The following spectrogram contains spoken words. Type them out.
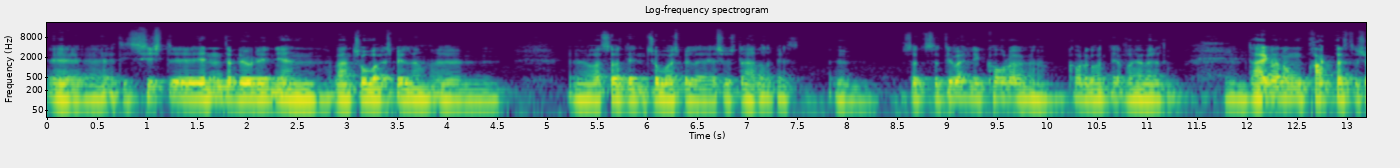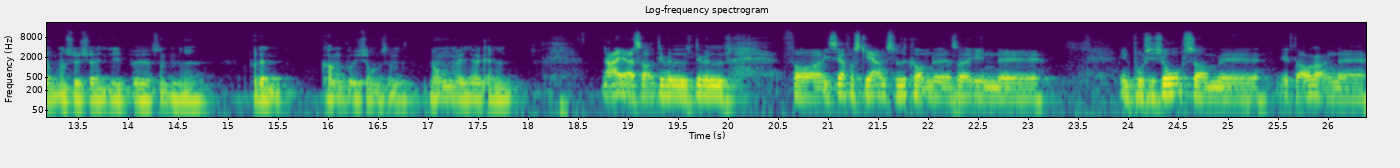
øh, at de sidste ende, der blev det egentlig, han var en tovejsspiller. Øh, øh, og så den tovejsspiller, jeg synes, der har været bedst. Øh, så, så det var egentlig kort og, kort og godt derfor, jeg valgte ham. Øhm, der har ikke været nogen pragtpræstationer, synes jeg egentlig, på, sådan, øh, på den kongeposition, som nogen vælger at kalde den. Nej, altså, det vil, det vil for, især for Skjerns vedkommende, altså en, øh, en position, som øh, efter afgangen af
